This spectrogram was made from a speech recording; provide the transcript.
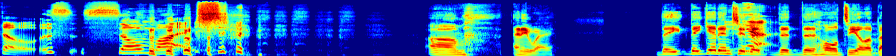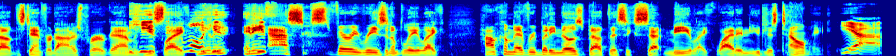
those so much. Um. Anyway, they they get into Yeah. the, the the whole deal about the Stanford Honors Program. He's, He's- like, well, you know, he's- and he asks very reasonably, like, how come everybody knows about this except me? Like, why didn't you just tell me? yeah.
